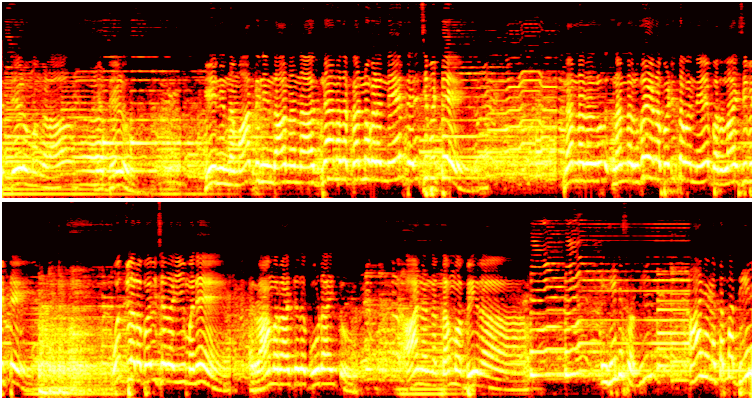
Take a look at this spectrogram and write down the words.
ಎದ್ದೇಳು ಮಂಗಳ, ಎದ್ದೇಳು. ಈ ನಿನ್ನ ಮಾತಿನಿಂದ ನನ್ನ ಅಜ್ಞಾನದ ಕಣ್ಣುಗಳನ್ನೇ ಧರಿಸಿಬಿಟ್ಟೆ ನನ್ನ ನನ್ನ ಹೃದಯದ ಬಡಿತವನ್ನೇ ಬದಲಾಯಿಸಿಬಿಟ್ಟೆ. ಉಜ್ವಲ ಈ ಮನೆ ರಾಮರಾಜ್ಯದ ಗೂಡಾಯಿತು. ಆ ನನ್ನ ತಮ್ಮ ಬೀರ. ಇದೇನು ಸ್ವಾಮಿ? ಆ ನನ್ನ ತಮ್ಮ ಬೀರ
